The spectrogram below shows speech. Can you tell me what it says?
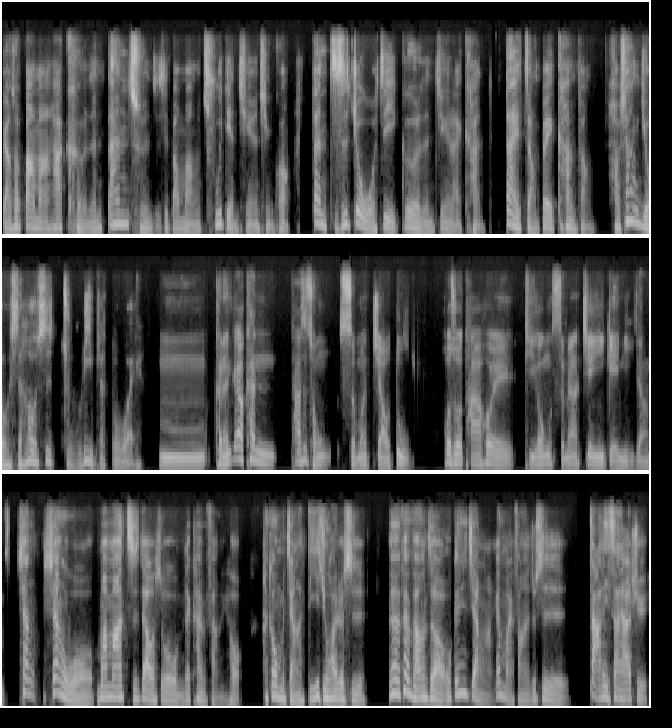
比方说爸妈他可能单纯只是帮忙出点钱的情况，但只是就我自己个人经验来看，带长辈看房好像有时候是主力比较多哎、嗯，可能要看他是从什么角度，或者说他会提供什么样的建议给你这样子。像像我妈妈知道说我们在看房以后，她跟我们讲的第一句话就是：“要看房子哦，我跟你讲啊，要买房的就是大力杀下去，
